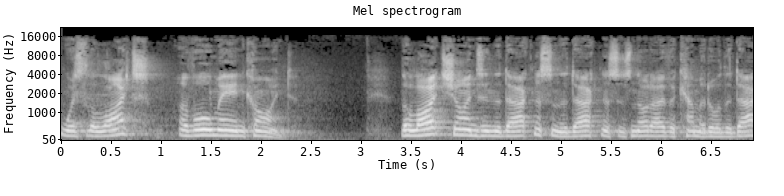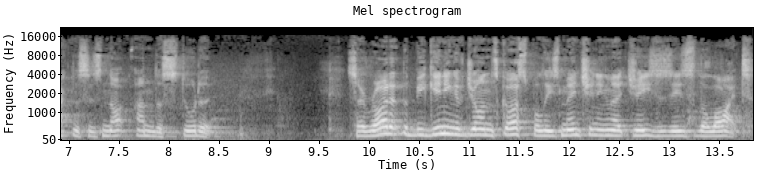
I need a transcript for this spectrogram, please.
was the light of all mankind. The light shines in the darkness, and the darkness has not overcome it, or the darkness has not understood it. So, right at the beginning of John's Gospel, he's mentioning that Jesus is the light.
